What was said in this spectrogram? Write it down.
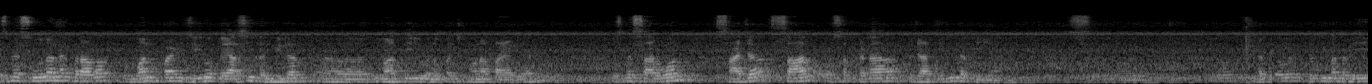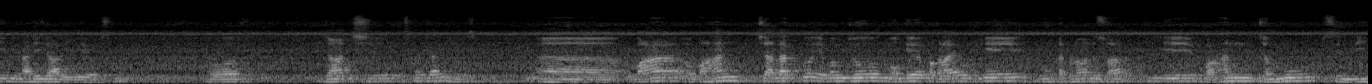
इसमें सोलह नग बराबर वन पॉइंट ज़ीरो बयासी घन मीटर इमारती वनोपज होना पाया गया है। इसमें सागवान साजा साल और सतकटा प्रजाति की लकड़ियाँ हैं। लकड़ी मतलब ही निकाली जा रही है उसमें और जाँच इसमें जारी है। अ, वाह- वाहन चालक को एवं जो मौके पर पकड़ाए उनके कथनानुसार ये वाहन जम्मू सिंधी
